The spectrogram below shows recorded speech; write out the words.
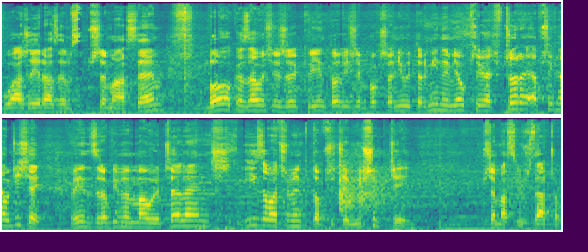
Błażej razem z Przemasem, bo okazało się, że klientowi się pokrzaniły terminy. Miał przyjechać wczoraj, a przyjechał dzisiaj, więc zrobimy mały challenge i zobaczymy, kto przyciemni szybciej. Przemas już zaczął.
